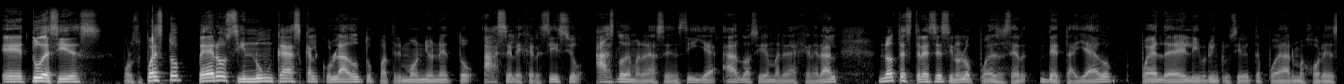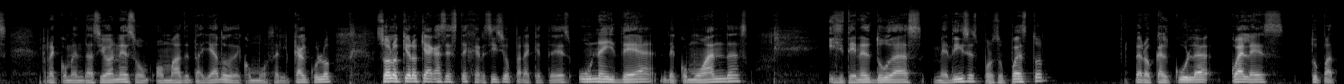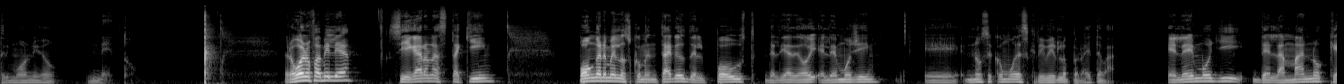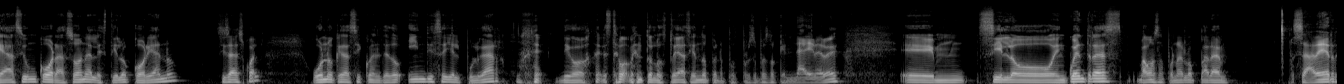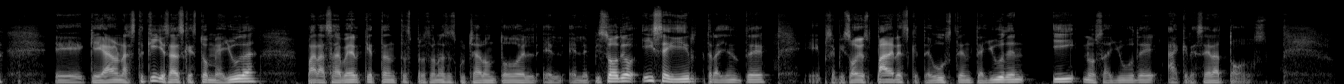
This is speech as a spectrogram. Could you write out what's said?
Eh, tú decides por supuesto, pero si nunca has calculado tu patrimonio neto, haz el ejercicio, hazlo de manera sencilla, hazlo así de manera general. No te estreses si no lo puedes hacer detallado. Puedes leer el libro, inclusive te puede dar mejores recomendaciones o, más detallado de cómo hacer el cálculo. Solo quiero que hagas este ejercicio para que te des una idea de cómo andas. Y si tienes dudas, me dices, por supuesto, pero calcula cuál es tu patrimonio neto. Pero bueno familia, si llegaron hasta aquí, pónganme en los comentarios del post del día de hoy el emoji. Eh, no sé cómo describirlo, pero ahí te va. El emoji de la mano que hace un corazón al estilo coreano. ¿Sí sabes cuál? Uno que es así con el dedo índice y el pulgar. Digo, en este momento lo estoy haciendo, pero pues por supuesto que nadie me ve. Em, si lo encuentras, vamos a ponerlo para saber eh, que llegaron hasta aquí. Ya sabes que esto me ayuda para saber qué tantas personas escucharon todo el, episodio y seguir trayéndote eh, pues, episodios padres que te gusten, te ayuden y nos ayude a crecer a todos.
